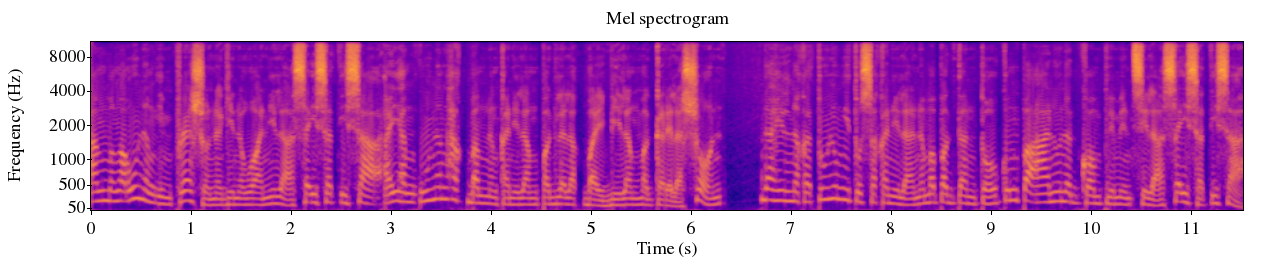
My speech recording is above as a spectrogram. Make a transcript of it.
Ang mga unang impresyon na ginawa nila sa isa't isa ay ang unang hakbang ng kanilang paglalakbay bilang magkarelasyon, dahil nakatulong ito sa kanila na mapagtanto kung paano nag-complement sila sa isa't isa.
